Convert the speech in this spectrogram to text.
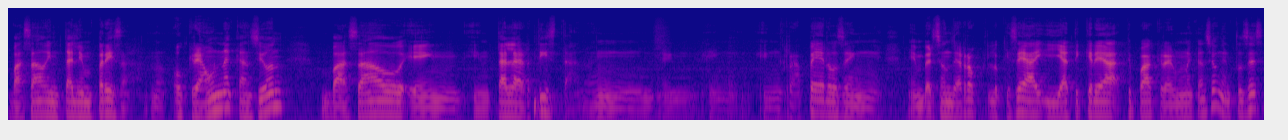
basado en tal empresa, ¿no? O crea una canción basado en, tal artista, en, raperos, en, versión de rock, lo que sea, y ya te, crea, te pueda crear una canción. Entonces,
